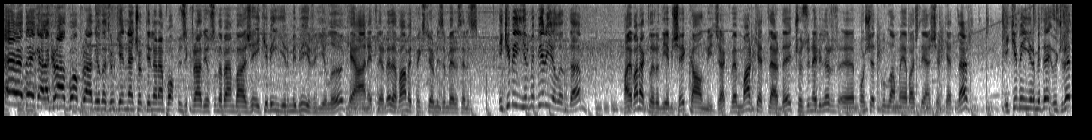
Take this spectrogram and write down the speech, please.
Evet pekala Kral Pop Radyo'da Türkiye'nin en çok dinlenen pop müzik radyosunda ben Bahçe 2021 yılı kehanetlerine devam etmek istiyorum izin verirseniz. 2021 yılında hayvan hakları diye bir şey kalmayacak ve marketlerde çözünebilir e, poşet kullanmaya başlayan şirketler 2020'de ücret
